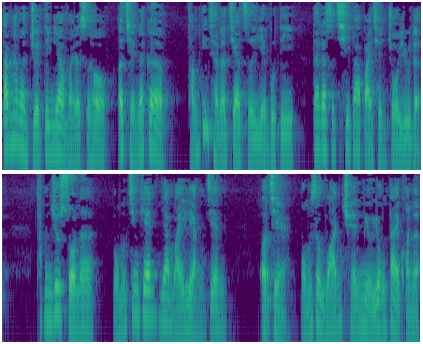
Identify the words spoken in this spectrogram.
当他们决定要买的时候，而且那个房地产的价值也不低，大概是七八百千左右的，他们就说呢，我们今天要买两间，而且我们是完全没有用贷款的，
